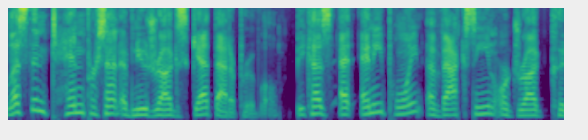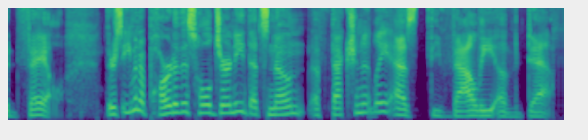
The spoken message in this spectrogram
Less than 10% of new drugs get that approval because at any point a vaccine or drug could fail. There's even a part of this whole journey that's known affectionately as the Valley of Death.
